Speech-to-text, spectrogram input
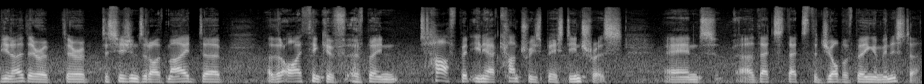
you know there are there are decisions that I've made that I think have, have been tough, but in our country's best interests, and that's that's the job of being a minister.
